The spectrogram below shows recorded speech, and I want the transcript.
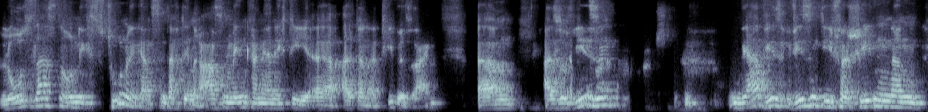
loslassen und nichts tun den ganzen Tag den Rasen mähen kann ja nicht die äh, Alternative sein. Ähm, also wir sind ja, wie, wie sind die verschiedenen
